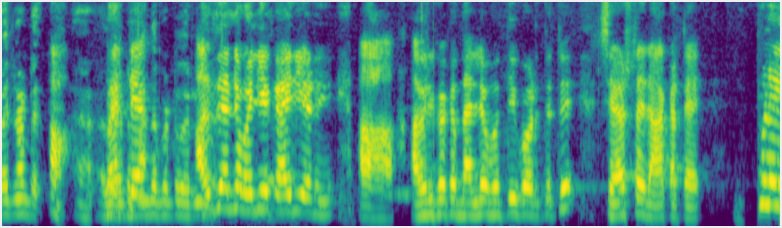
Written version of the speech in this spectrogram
വരുന്നുണ്ട്. അത് തന്നെ വലിയ കാര്യമാണ്. ആ അവർക്കൊക്കെ നല്ല ബുദ്ധി കൊടുത്തിട്ട് ശ്രേഷ്ഠരാക്കട്ടെ ഇപ്പോഴേ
